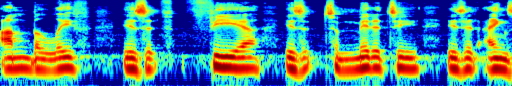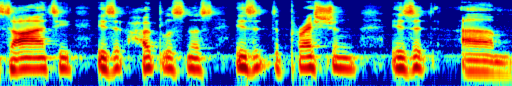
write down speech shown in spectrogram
unbelief? Is it fear? Is it timidity? Is it anxiety? Is it hopelessness? Is it depression? Is it um,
